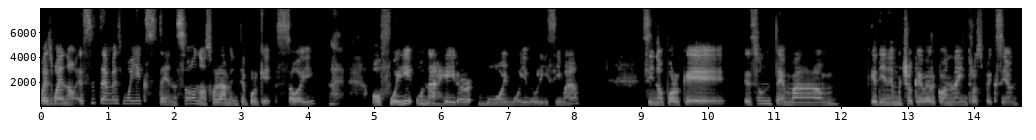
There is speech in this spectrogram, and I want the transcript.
Pues bueno, este tema es muy extenso, no solamente porque soy o fui una hater muy, muy durísima, sino porque es un tema que tiene mucho que ver con la introspección.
